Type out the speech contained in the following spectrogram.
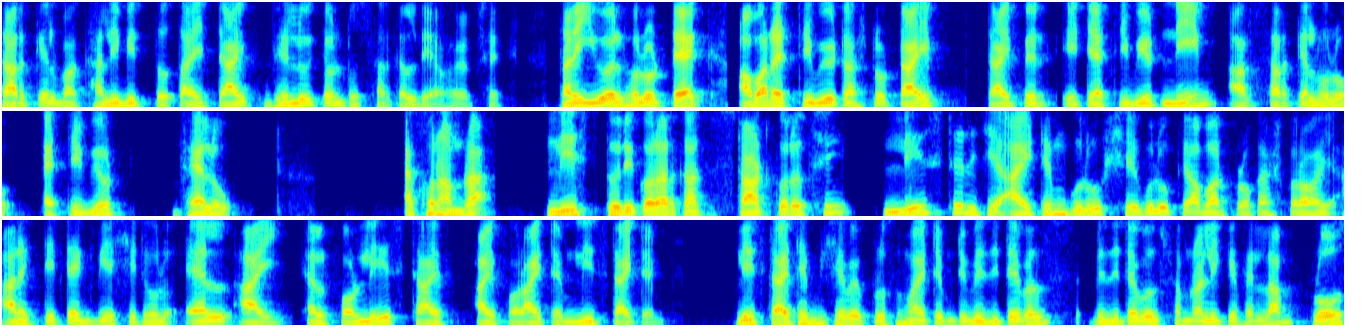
সার্কেল বা খালি বৃত্ত তাই type value equal to circle দেওয়া হয়েছে। তাহলে ইউএল হলো ট্যাগ আবার অ্যাট্রিবিউট আসলো টাইপ টাইপের এটা অ্যাট্রিবিউট নেম আর সার্কেল হলো অ্যাট্রিবিউট ভ্যালু এখন আমরা লিস্ট তৈরি করার কাজ স্টার্ট করেছি। লিস্টের যে আইটেমগুলো সেগুলোকে আবার প্রকাশ করা হয় আরেকটি ট্যাগ দিয়ে, সেটি হলো L I L for list I I for item list item list item হিসেবে প্রথম আইটেমটি ভেজিটেবলস ভেজিটেবলস আমরা লিখে ফেললাম ক্লোজ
